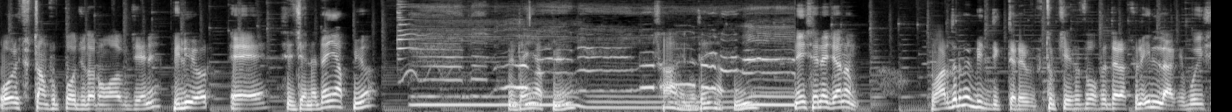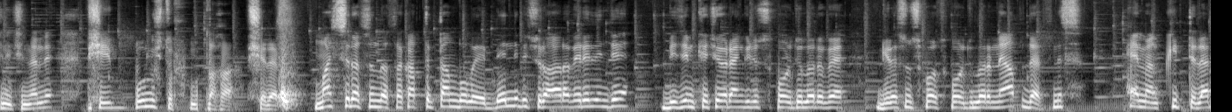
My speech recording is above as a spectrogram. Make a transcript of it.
oruç tutan futbolcuların olabileceğini? Biliyor. E sizce neden yapmıyor? Neden yapmıyor? Sahi neden yapmıyor? Neyse ne canım. Vardır bir bildikleri Türkiye Futbol Federasyonu illaki bu işin içinden de bir şey bulmuştur mutlaka bir şeyler. Maç sırasında sakatlıktan dolayı belli bir süre ara verilince bizim Keçiören Gücü sporcuları ve Giresunspor sporcuları ne yaptı dersiniz? Hemen gittiler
